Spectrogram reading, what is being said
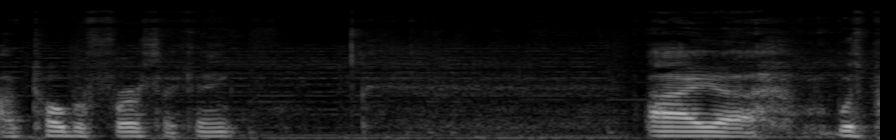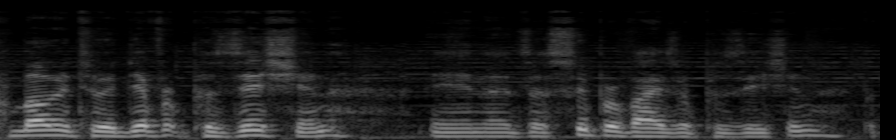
October 1st, I think, I uh, was promoted to a different position and it's a supervisor position. But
